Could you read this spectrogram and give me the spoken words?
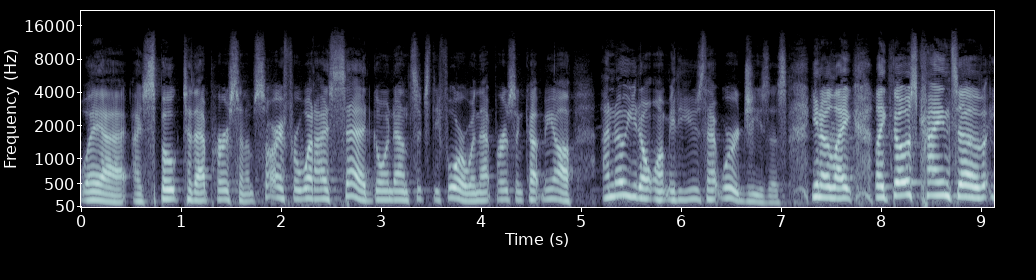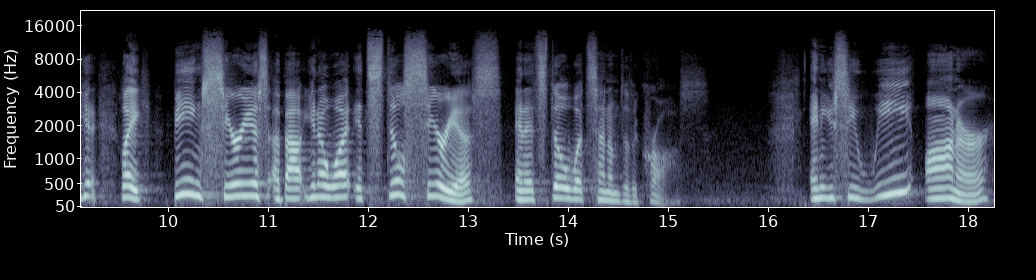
way I, I spoke to that person. I'm sorry for what I said going down 64 when that person cut me off. I know you don't want me to use that word, Jesus. You know, like, like those kinds of, you know, like, being serious about, you know what, it's still serious and it's still what sent him to the cross. And you see, we honor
